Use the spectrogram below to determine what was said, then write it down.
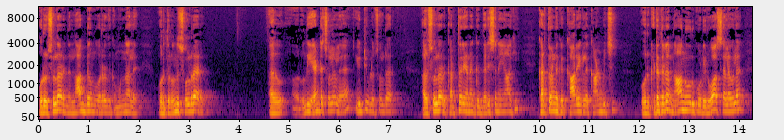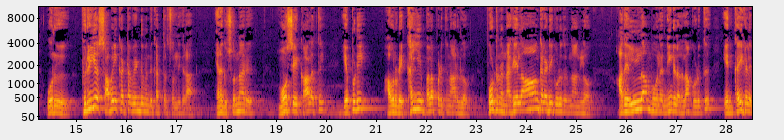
ஒரு சொல்கிறார் இந்த லாக்டவுன் வர்றதுக்கு முன்னால் ஒருத்தர் வந்து சொல்கிறார் அது அவர் வந்து என்கிட்ட சொல்லலை யூடியூப்பில் சொல்கிறார் அவர் சொல்கிறார் கர்த்தர் எனக்கு தரிசனையாகி கர்த்தரனுக்கு காரியங்களை காண்பிச்சு ஒரு கிட்டத்தட்ட நானூறு கோடி ரூபா செலவில் ஒரு பெரிய சபை கட்ட வேண்டும் என்று கர்த்தர் சொல்லுகிறார். எனக்கு சொன்னார் மோசே காலத்தில் எப்படி அவருடைய கையை பலப்படுத்தினார்களோ? போட்டுன நகையெல்லாம் கலடி கொடுத்துருந்தாங்களோ? அதெல்லாம் போல நீங்கள் அதெல்லாம் கொடுத்து என் கைகளை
